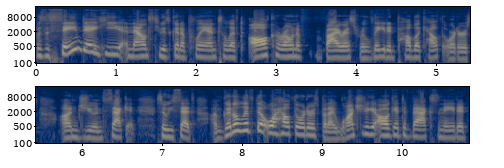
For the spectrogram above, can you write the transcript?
was the same day he announced he was going to plan to lift all coronavirus related public health orders on June 2nd. So he said, I'm going to lift the health orders, but I want you to get, all get vaccinated,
